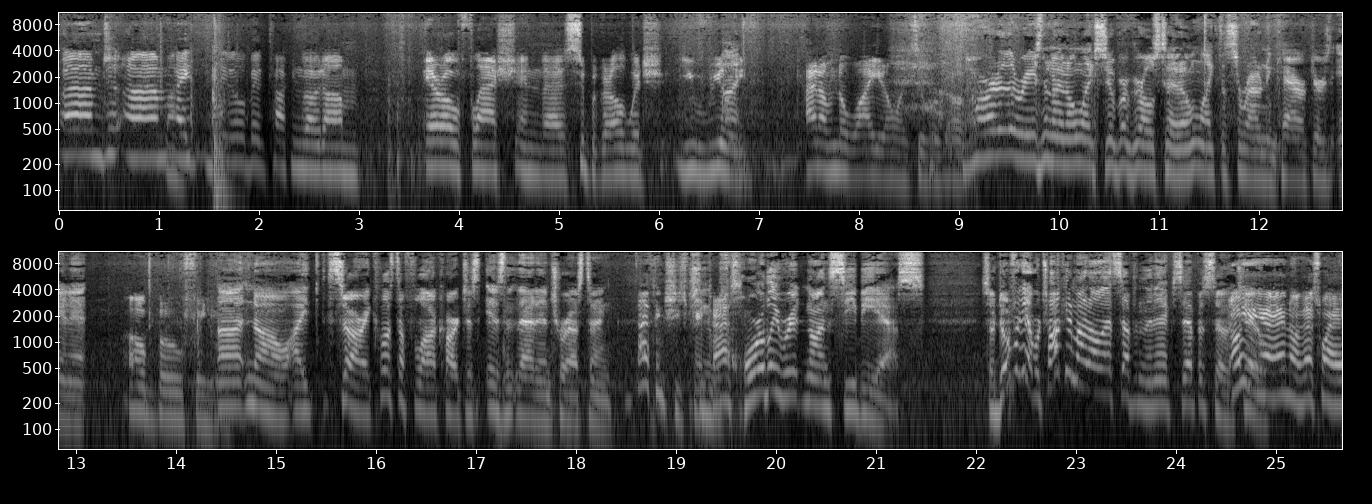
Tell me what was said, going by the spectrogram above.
Um, just, um, I did a little bit of talking about um, Arrow, Flash, and uh, Supergirl, which you really. I don't know why you don't like Supergirl. Part of the reason I don't like Supergirl is I don't like the surrounding characters in it. Oh, boo for you. Uh, no, I sorry, Calista Flockhart just isn't that interesting. I think she's She was horribly written on CBS. So don't forget, we're talking about all that stuff in the next episode Oh too. yeah, yeah, I know. That's why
